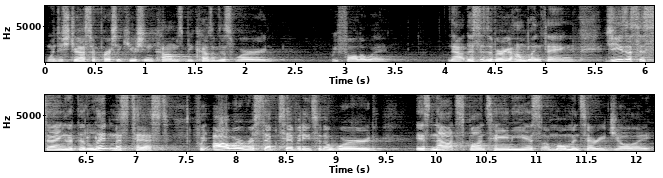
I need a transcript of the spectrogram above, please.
when distress or persecution comes because of this word, we fall away. Now, this is a very humbling thing. Jesus is saying that the litmus test for our receptivity to the word is not spontaneous or momentary joy.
